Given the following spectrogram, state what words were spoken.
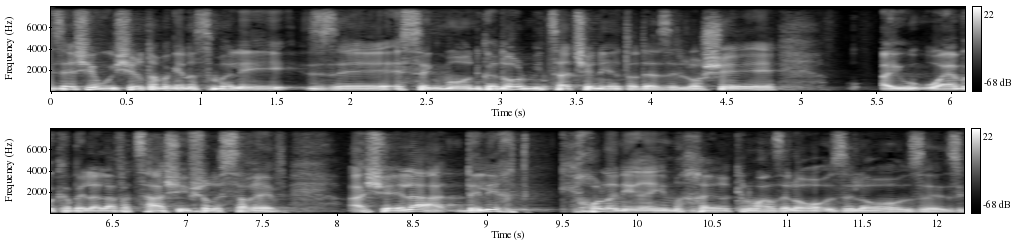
זה שהוא השאיר את המגן השמאלי זה הישג מאוד גדול, מצד שני, אתה יודע, זה לא שהוא היה מקבל עליו הצעה שאי אפשר לסרב. השאלה, דליכט ככל הנראה יימכר, כלומר זה לא, זה לא, זה, זה,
